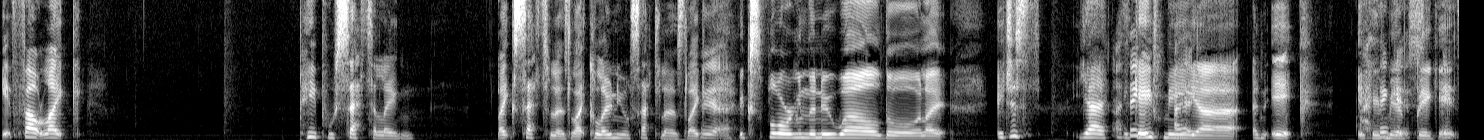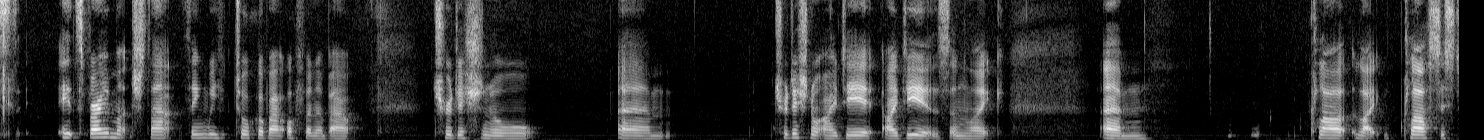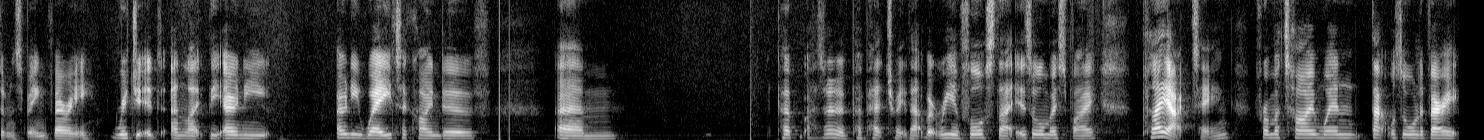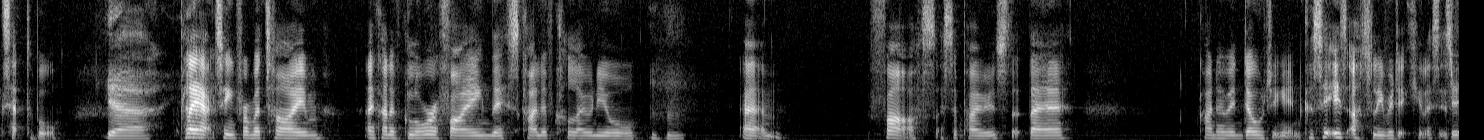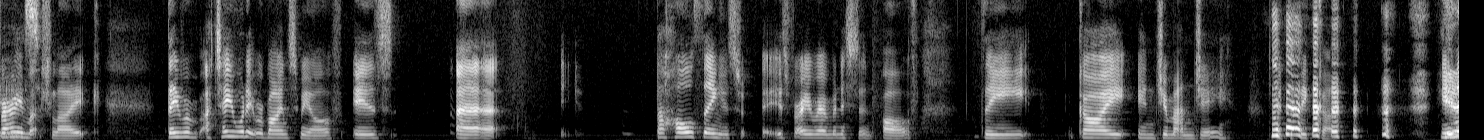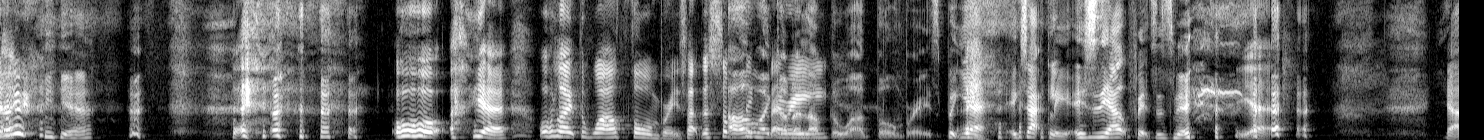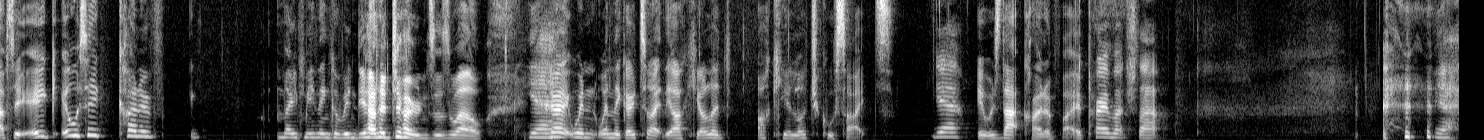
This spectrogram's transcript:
It felt like people settling, like settlers, like colonial settlers, like Yeah. exploring the new world, or like it just yeah, I it gave me uh, an ick. It I gave me a big ick. It's, it's very much that thing we talk about often about traditional, um, traditional idea ideas and like, um, class like class systems being very rigid and like the only only way to kind of um per- I don't know perpetuate that but reinforce that is almost by play acting from a time when that was all very acceptable Yeah. play yeah. acting from a time and kind of glorifying this kind of colonial Mm-hmm. um, farce, I suppose, that they're kind of indulging in because it is utterly ridiculous. It's It very is. much like they. Re- I tell you what, it reminds me of is uh, the whole thing is is very reminiscent of the guy in Jumanji with the big gun. You yeah. know. yeah. Or yeah, or like the Wild Thornberrys. Like there's something Oh my very god, I love the Wild Thornberrys. But yeah, exactly. it's the outfits, isn't it? yeah, Yeah, absolutely. It, it also kind of made me think of Indiana Jones as well. yeah, You know, when when they go to like the archaeolog- archaeological sites, yeah. it was that kind of vibe. Very much that. yeah,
